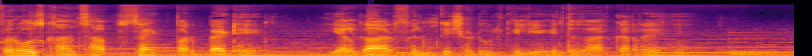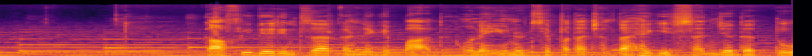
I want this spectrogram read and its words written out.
फिरोज खान साहब सेट पर बैठे यलगार फ़िल्म के शेड्यूल के लिए इंतज़ार कर रहे हैं। काफ़ी देर इंतज़ार करने के बाद उन्हें यूनिट से पता चलता है कि संजय दत्त तो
